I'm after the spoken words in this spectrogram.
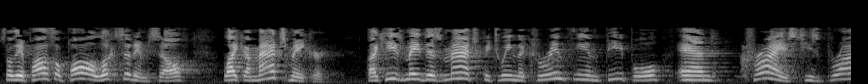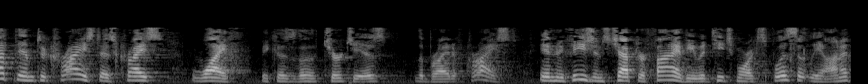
So the Apostle Paul looks at himself like a matchmaker. Like he's made this match between the Corinthian people and Christ. He's brought them to Christ as Christ's wife because the church is the bride of Christ. In Ephesians chapter 5, he would teach more explicitly on it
